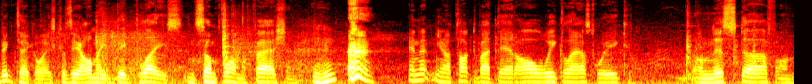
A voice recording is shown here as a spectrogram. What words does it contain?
big takeaways because they all made big plays in some form or fashion. Mm-hmm. and you know, I talked about that all week last week on this stuff, on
